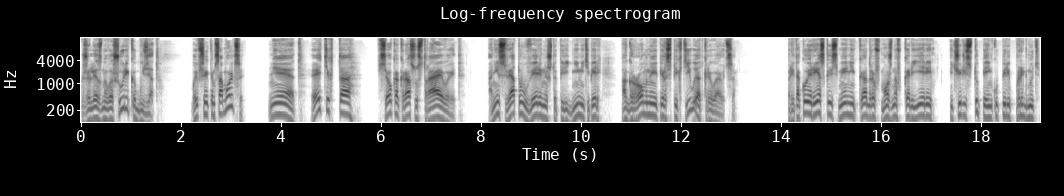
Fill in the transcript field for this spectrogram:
железного Шурика бузят? Бывшие комсомольцы? Нет, этих-то все как раз устраивает. Они свято уверены, что перед ними теперь огромные перспективы открываются. При такой резкой смене кадров можно в карьере и через ступеньку перепрыгнуть,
